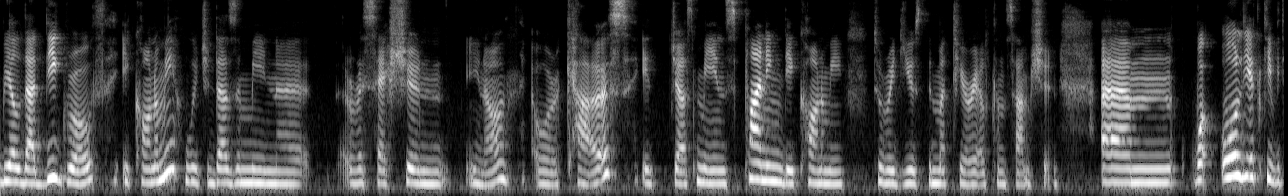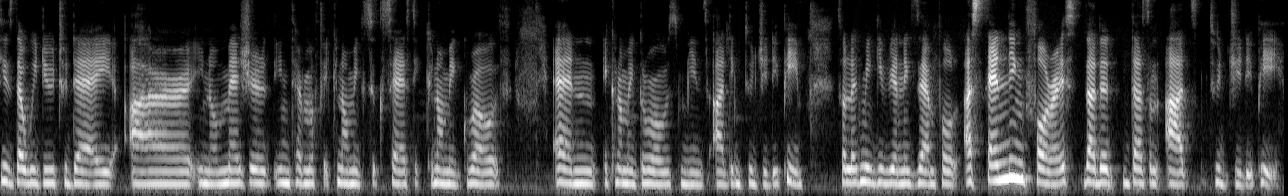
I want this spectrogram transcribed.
build a degrowth economy, which doesn't mean uh, recession, you know, or chaos. It just means planning the economy to reduce the material consumption. Um, what all the activities that we do today are, you know, measured in terms of economic success, economic growth, and economic growth means adding to GDP. So let me give you an example: a standing forest that it doesn't add to GDP,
